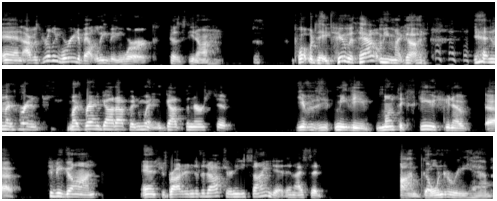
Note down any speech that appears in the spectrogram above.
And i was really worried about leaving work because you know what would they do without me my god. And my friend my friend got up and went and got the nurse to give me the month excuse you know uh, to be gone and she brought it into the doctor and he signed it and i said I'm going to rehab.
